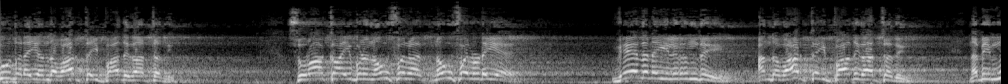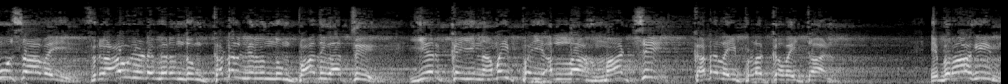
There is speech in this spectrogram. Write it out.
தூதரை அந்த வார்த்தை பாதுகாத்தது. சுராக்கா இப்னு நௌஃபல் நௌஃபலுடைய வேதனையிலிருந்து அந்த வார்த்தை பாதுகாத்தது. நபி மூசாவை ஃபிரௌனிடமிருந்தும் கடலில் இருந்தும் பாதுகாத்து இயற்கையின் அமைப்பை அல்லாஹ் மாற்றி கடலை பிளக்க வைத்தான் இப்ராஹிம்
